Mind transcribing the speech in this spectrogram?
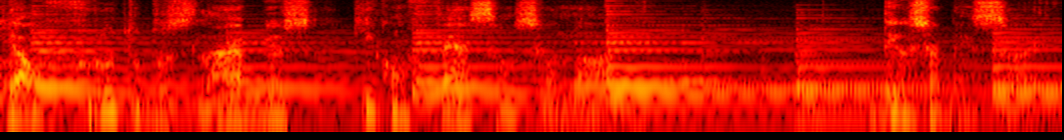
que é o fruto dos lábios que confessam o seu nome. Deus te abençoe.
